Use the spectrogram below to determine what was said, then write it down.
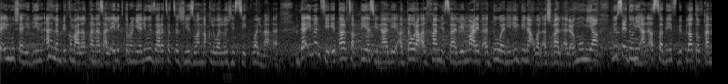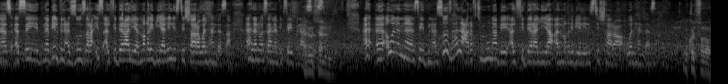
أعزائي المشاهدين أهلا بكم على القناة الإلكترونية لوزارة التجهيز والنقل واللوجستيك والماء. دائما في إطار تغطيتنا للدورة الخامسة للمعرض الدولي للبناء والأشغال العمومية يسعدني أن أستضيف ببلاطو القناة السيد نبيل بن عزوز رئيس الفيدرالية المغربية للاستشارة والهندسة. أهلا وسهلا بك سيد بن عزوز. أهلا وسهلا أولا سيد بن عزوز هل عرفتمونا بالفيدرالية المغربية للاستشارة والهندسة؟ بكل سرور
